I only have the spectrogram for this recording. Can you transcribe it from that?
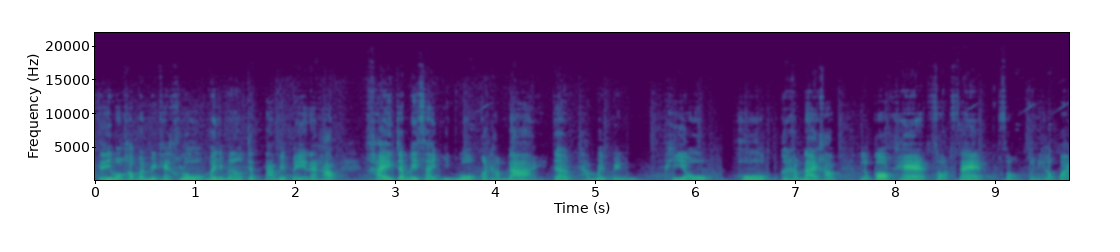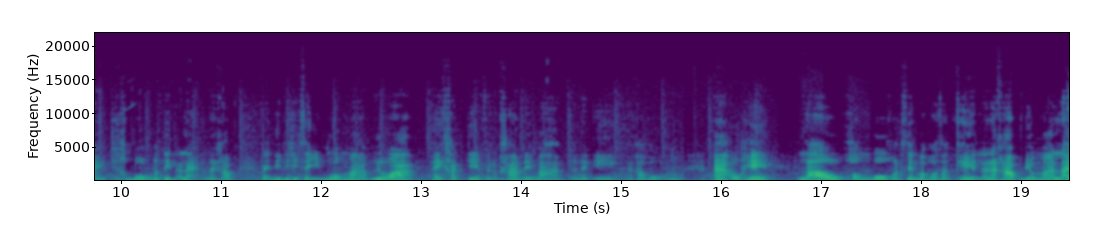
แต่ที่บอกครับมันเป็นแค่โครมไม่จำเป็นต้องจัดตามเป๊ะๆนะครับ ใครจะไม่ใส่อินโวกก็ทำได้ จะทำไปเป็นเพียวโฮปก็ทำได้ครับ แล้วก็แค่สอดแทรก 2 ตัวนี้เข้าไปที่คอมโบมันก็ติดแล้วแหละนะครับ แต่นี่พี่ชิงใส่อินโวกมาเพื่อว่าให้ขัดเกมฝ่ายตรงข้ามได้บ้างเท่านั้นเองนะครับผม อะโอเค เล่าคอมโบคอนเซ็ปต์มาพอสังเกตแล้วนะครับ เดี๋ยวมาไล่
